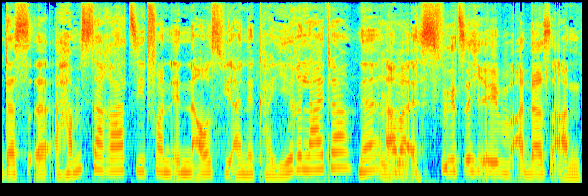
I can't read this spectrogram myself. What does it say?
das äh, Hamsterrad sieht von innen aus wie eine Karriereleiter, ne? Mhm. aber es fühlt sich eben anders an.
